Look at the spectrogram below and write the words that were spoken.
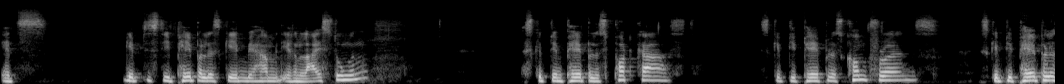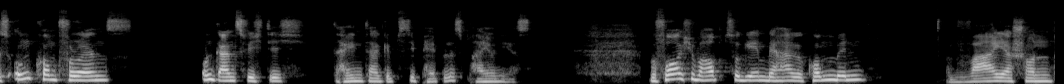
Jetzt gibt es die Paperless GmbH mit ihren Leistungen. Es gibt den Paperless Podcast. Es gibt die Paperless Conference. Es gibt die Paperless Unconference und ganz wichtig, dahinter gibt es die Paperless Pioneers. Bevor ich überhaupt zur GmbH gekommen bin, war ja schon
